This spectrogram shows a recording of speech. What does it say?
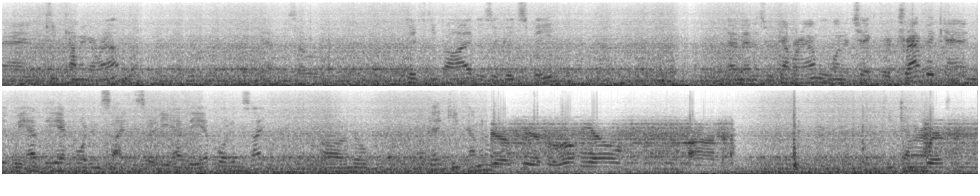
And keep coming around. Yeah. So 55 is a good speed. And then as we come around, we want to check for traffic, and we have the airport in sight. So do you have the airport in sight? Uh, no. Okay, keep coming Zero around. three Echo Romeo on Keep coming Swift. around.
